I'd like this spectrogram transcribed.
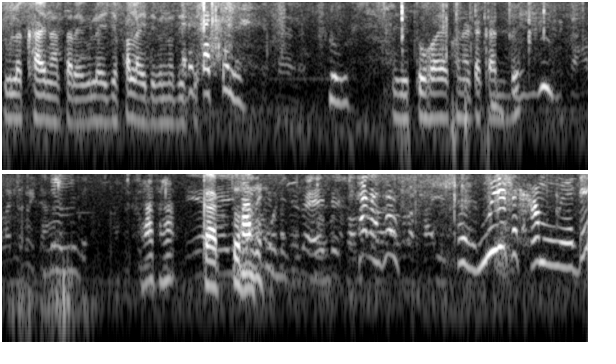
এগুলো খায় না তারা এগুলো এই যে ফালাই দেবে নদীতে। এই যে তো হয় এখন একটা কাটবে। কাট তো হয় খা মুই এটা খামু দে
